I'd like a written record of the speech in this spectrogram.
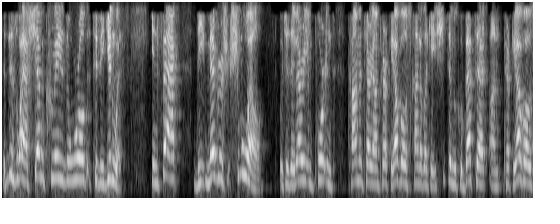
that this is why Hashem created the world to begin with. In fact, the Medrash Shmuel, which is a very important commentary on Pirkei Avos, kind of like a Shita Mekubetzet on Pirkei Avos,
